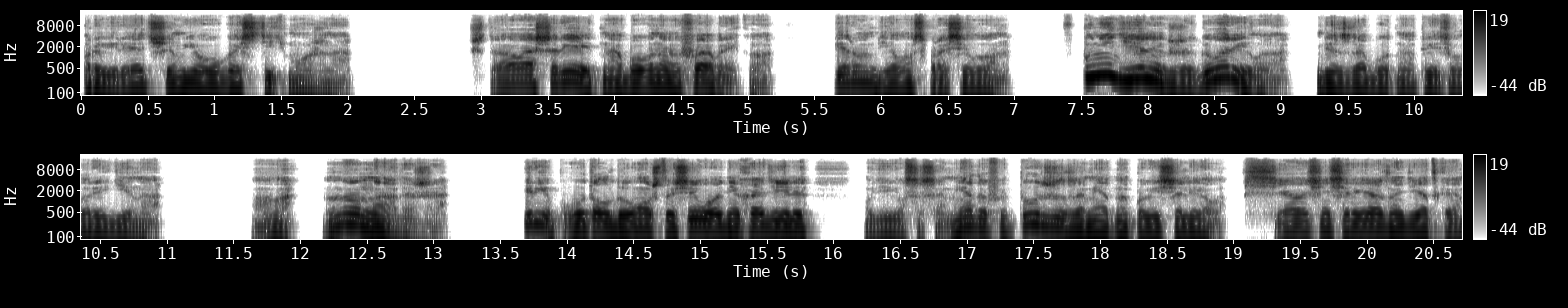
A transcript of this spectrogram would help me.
проверять, чем его угостить можно. «Что ваш рейд на обувную фабрику?» — первым делом спросил он. «В понедельник же, говорила», — беззаботно ответила Регина. «О, ну надо же! Перепутал, думал, что сегодня ходили», — удивился Самедов и тут же заметно повеселел. «Все очень серьезно, детка.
